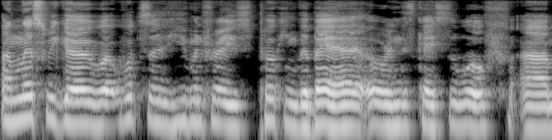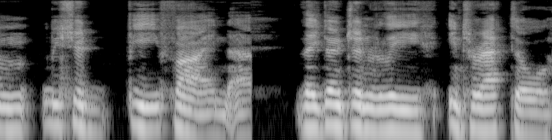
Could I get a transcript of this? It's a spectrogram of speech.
unless we go, uh, what's a human phrase? Poking the bear, or in this case, the wolf. Um, we should be fine. Uh, they don't generally interact or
